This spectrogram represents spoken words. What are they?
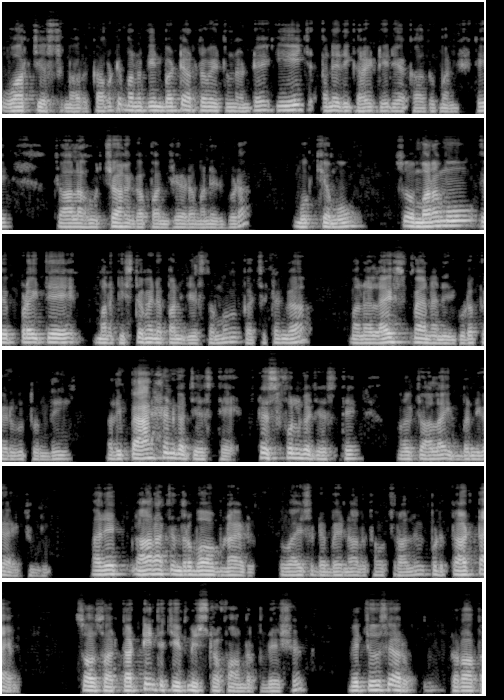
work చేస్తున్నారు. కాబట్టి మనకు దీన్ని బట్టి అర్థమవుతుందంటే ఏజ్ అనేది క్రైటీరియా కాదు మనిషికి. చాలా ఉత్సాహంగా పనిచేయడం అనేది కూడా ముఖ్యము. సో మనము ఎప్పుడైతే మనకి ఇష్టమైన పని చేస్తామో ఖచ్చితంగా మన లైఫ్ స్పాన్ అనేది కూడా పెరుగుతుంది. అది ప్యాషన్గా చేస్తే స్ట్రెస్ఫుల్గా చేస్తే మనకు చాలా ఇబ్బందిగా అవుతుంది. అదే నారా చంద్రబాబు నాయుడు వయసు డెబ్బై నాలుగు సంవత్సరాలు. ఇప్పుడు థర్డ్ టైం సో సార్ థర్టీన్త్ చీఫ్ మినిస్టర్ ఆఫ్ ఆంధ్రప్రదేశ్. మీరు చూశారు. తర్వాత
